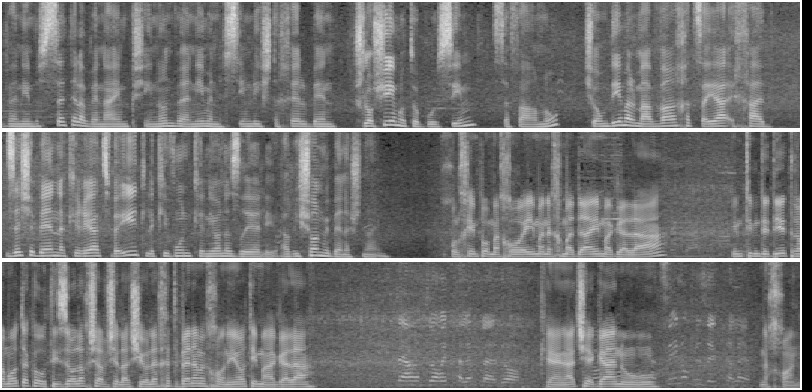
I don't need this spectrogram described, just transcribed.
ואני נושאת אליו עיניים כשינון ואני מנסים להשתחל בין 30 אוטובוסים, ספרנו, שעומדים על מעבר החצייה אחד, זה שבין הקריה הצבאית לכיוון קניון עזריאלי, הראשון מבין השניים. אנחנו הולכים פה מאחורי אימא נחמדה עם עגלה. אם תמדדי את רמות הקורטיזול עכשיו שלה, שהיא הולכת בין המכוניות עם העגלה. והרמזור התחלף לאדום. כן, עד שהגענו... רצינו וזה התחלף. נכון.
